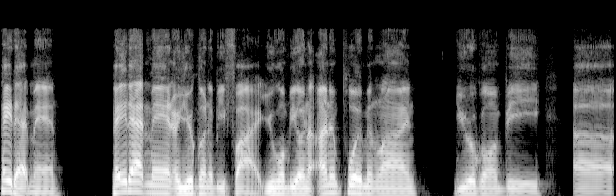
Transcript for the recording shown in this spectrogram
pay that man. Pay that man, or you're going to be fired. You're going to be on the unemployment line. You're going to be uh,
